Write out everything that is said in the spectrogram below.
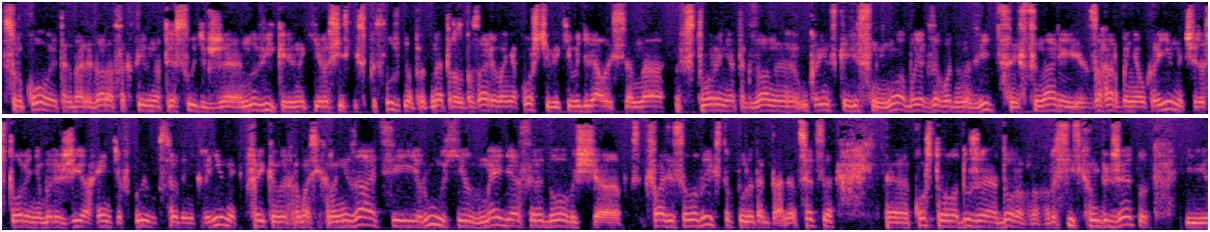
Суркова і так далі, зараз активно трясуть вже нові керівники російських спецслужб на предмет розбазарювання коштів, які виділялися на створення так званої української вісни. Ну або як завгодно назвіть цей сценарій загарбання України через створення мережі агентів впливу всередині країни, фейкових громадських організацій, рухів, медіа середовища, фазі силових структур і так далі. Все це е, коштувало дуже дорого російському бюджету і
